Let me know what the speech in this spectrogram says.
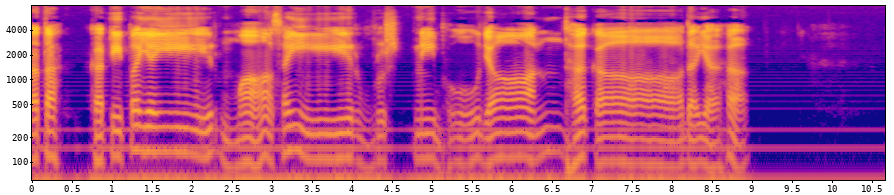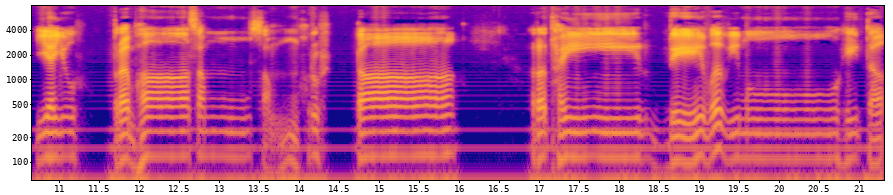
ततः कतिपयैर्मासैर्वृष्णिभोजान्धकादयः। ययुः प्रभासम् संहृष्टा। रथैर्देवविमोहिता।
